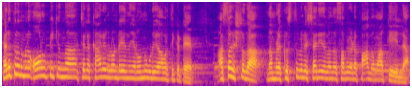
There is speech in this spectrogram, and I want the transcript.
ചരിത്രം നമ്മളെ ഓർമ്മിപ്പിക്കുന്ന ചില കാര്യങ്ങളുണ്ട് എന്ന് ഞാൻ ഒന്നുകൂടി ആവർത്തിക്കട്ടെ. അസഹിഷ്ണുത നമ്മളെ ക്രിസ്തുവിന്റെ ശരീരം എന്ന സഭയുടെ ഭാഗമാക്കുകയില്ല.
